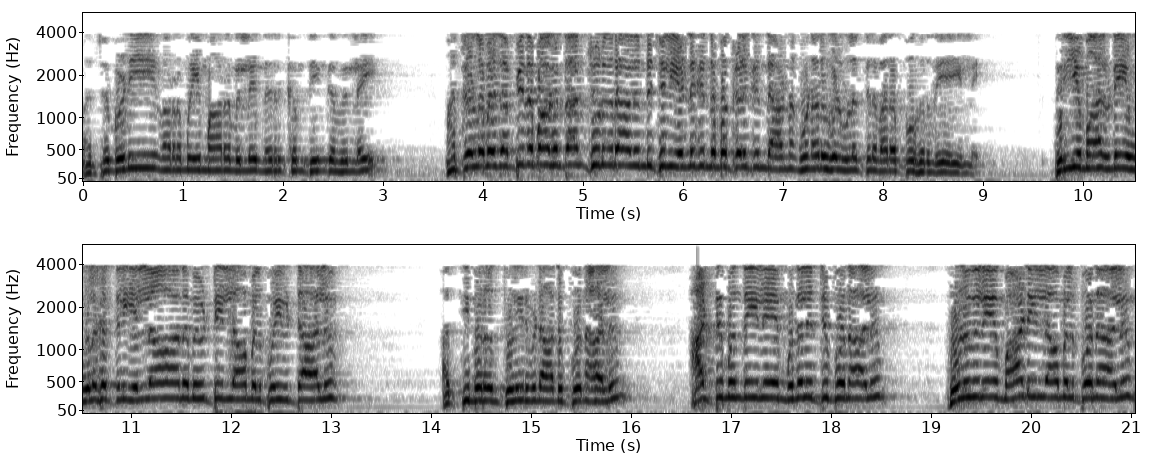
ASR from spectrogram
மற்றபடி வறுமை மாறவில்லை நெருக்கம் தீங்கவில்லை. மற்றவர்களை தப்பிதமாகத்தான் சொல்கிறார் என்று சொல்லி எண்ணுகின்ற மக்களுக்கு இந்த உணர்வுகள் உள்ளத்தில் வரப்போகிறதே இல்லை. பிரியமானுடைய உலகத்தில் எல்லா விட்டு இல்லாமல் போய்விட்டாலும் அத்திமரம் துளிர் விடாது போனாலும் ஆட்டு மந்தையிலே முதலிட்டு போனாலும் தொழுவிலே மாடு இல்லாமல் போனாலும்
